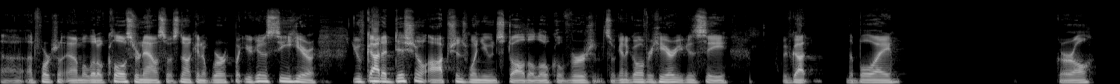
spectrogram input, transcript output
Uh, unfortunately, I'm a little closer now, so it's not going to work. But you're going to see here, you've got additional options when you install the local version. So we're going to go over here. You can see we've got the boy, girl,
